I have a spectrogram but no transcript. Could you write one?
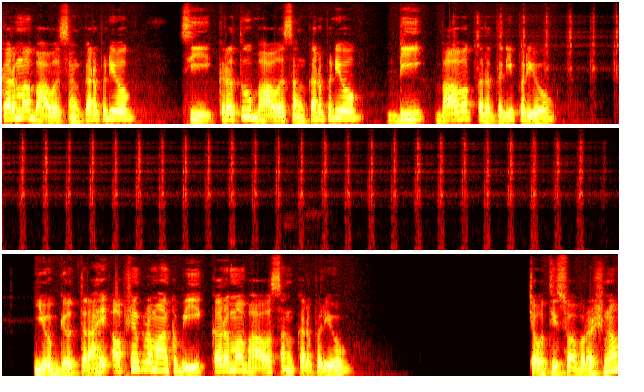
कर्मभाव संकर प्रयोग. सी. क्रतु भाव संकर प्रयोग. डी. भाव कर्तरी प्रयोग. योग्य उत्तर आहे. ऑप्शन क्रमांक बी कर्म भाव संकर प्रयोग. चौतीसवा प्रश्न.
